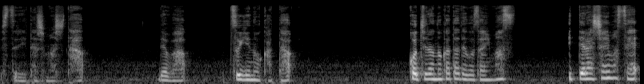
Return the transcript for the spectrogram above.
失礼いたしましたでは次の方こちらの方でございますいってらっしゃいませ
